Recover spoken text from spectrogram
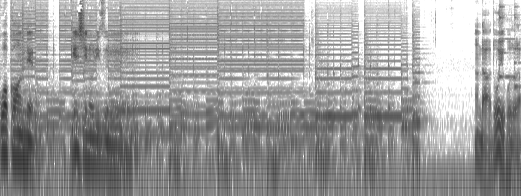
こは変わんねえな。原子のリズム。だどういうことだ？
